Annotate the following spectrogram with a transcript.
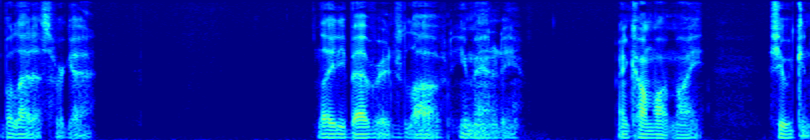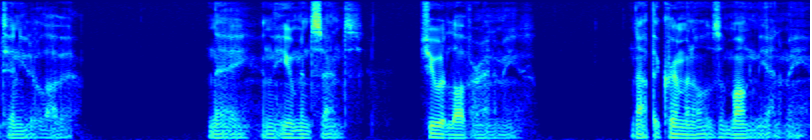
But let us forget. Lady Beveridge loved humanity, and come what might, she would continue to love it. Nay, in the human sense, she would love her enemies, not the criminals among the enemy,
